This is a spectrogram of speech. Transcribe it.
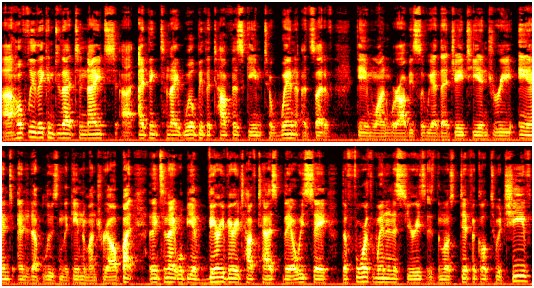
Uh, hopefully they can do that tonight. Uh, I think tonight will be the toughest game to win outside of game one, where obviously we had that JT injury and ended up losing the game to Montreal. But I think tonight will be a very, very tough test. They always say the fourth win in a series is the most difficult to achieve.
